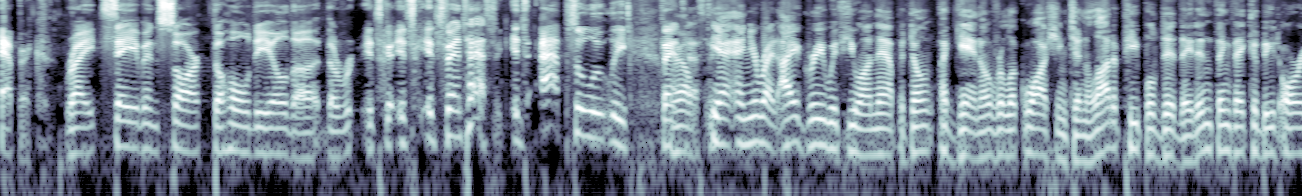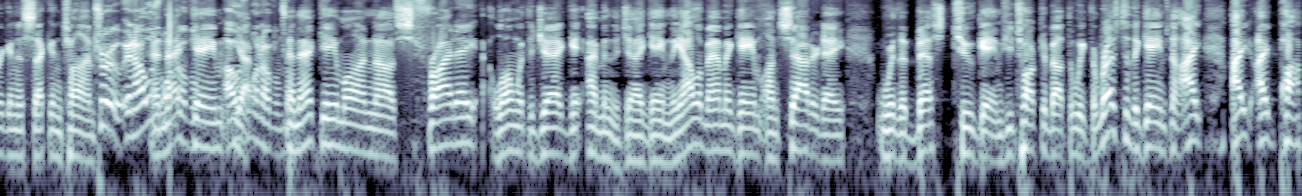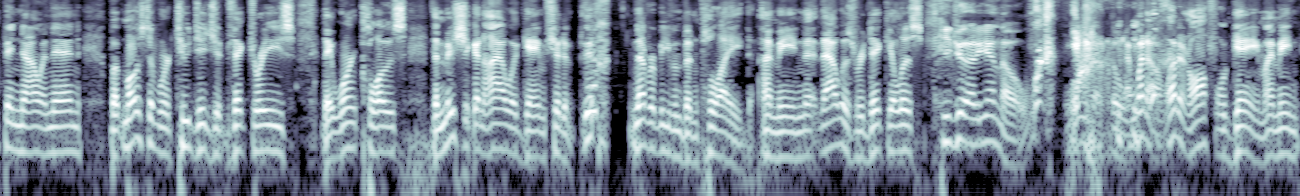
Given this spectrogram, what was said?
epic, right? Saban, Sark, the whole deal. The the it's it's it's fantastic. It's absolutely fantastic. Well, yeah, and you're right. I agree with you on that, but don't again overlook Washington. A lot of people did. They didn't think they could beat Oregon a second time. True, and I was and one that of them. game, I was yeah, one of them. And that game on uh, Friday, along with the Jag, ga- I mean the Jag game, the Alabama game on Saturday, were the best two games. You talked about the week. The rest of the games, now I, I, I pop in now and then, but most of them were two-digit victories. They weren't close. The Michigan Iowa game should have ugh, never even been played. I mean, that was ridiculous. Can you do that again, though? Yeah, what, a, what an awful game. I mean,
